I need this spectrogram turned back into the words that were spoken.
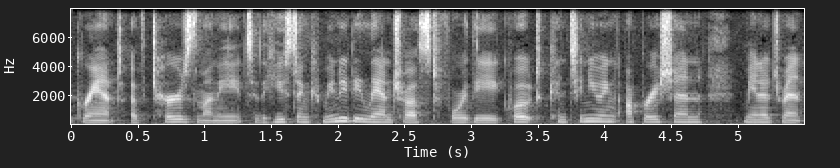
grant of TIRZ money to the Houston Community Land Trust for the, quote, continuing operation, management,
